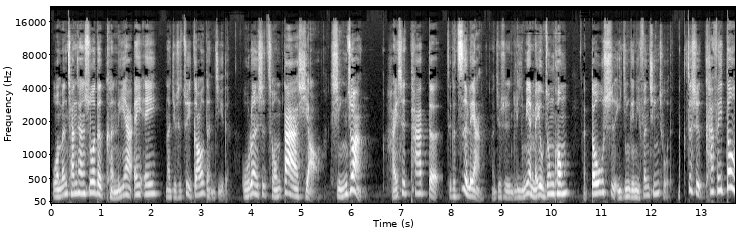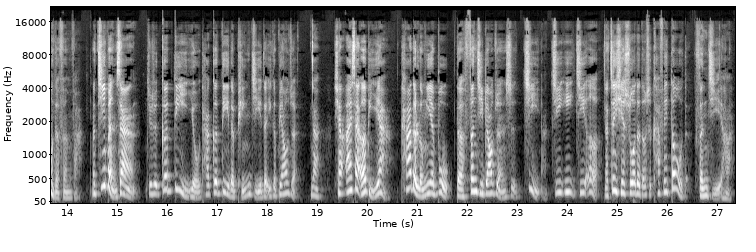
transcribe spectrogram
我们常常说的肯尼亚 AA，那就是最高等级的，无论是从大小、形状，还是它的这个质量啊，就是里面没有中空啊，都是已经给你分清楚的。这是咖啡豆的分法。那基本上就是各地有它各地的评级的一个标准。那像埃塞俄比亚，它的农业部的分级标准是 G 啊，G 一、G 二。那这些说的都是咖啡豆的分级哈。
